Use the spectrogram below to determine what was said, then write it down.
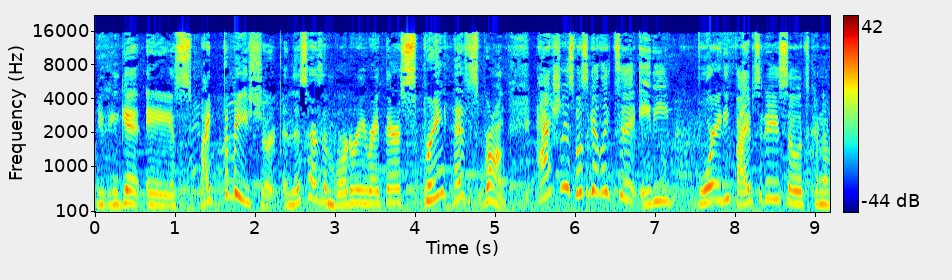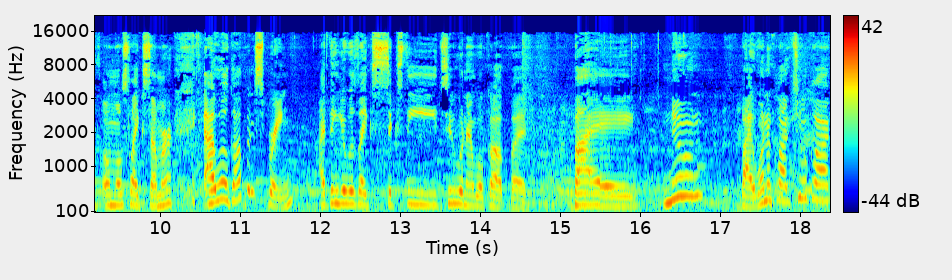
you can get a Spike the Bee shirt. And this has embroidery right there. Spring has sprung. Actually, it's supposed to get like to 84, 85 today, so it's kind of almost like summer. I woke up in spring. I think it was like 62 when I woke up, but by noon, by 1 o'clock, 2 o'clock,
